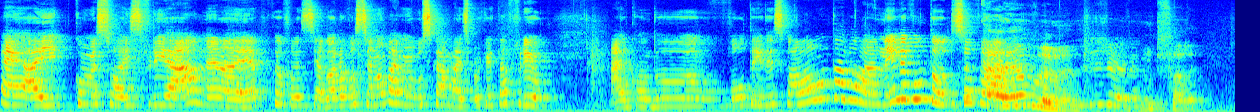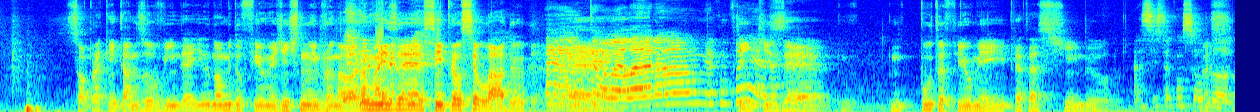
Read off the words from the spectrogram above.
É, aí começou a esfriar, né, na época, eu falei assim, agora você não vai me buscar mais porque tá frio. Aí quando voltei da escola, ela não tava lá, nem levantou do sofá. Caramba, mano! Te juro. Muito foda. Só pra quem tá nos ouvindo aí, o nome do filme a gente não lembrou na hora, mas é sempre ao seu lado. É, É. então, ela era minha Quem companheira. quiser, um puta filme aí pra estar assistindo. Assista com seu Mas- dog.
